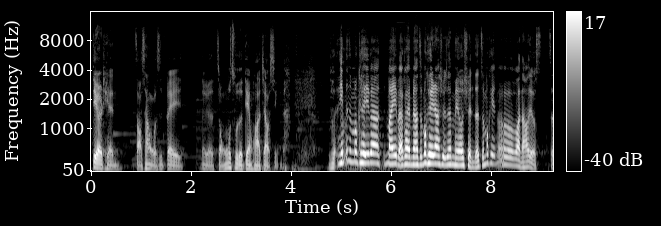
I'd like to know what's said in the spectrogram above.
第二天。早上我是被那个总务处的电话叫醒的，说你们怎么可以卖卖一百块票？怎么可以让学生没有选择？怎么可以？不不不！然后有这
